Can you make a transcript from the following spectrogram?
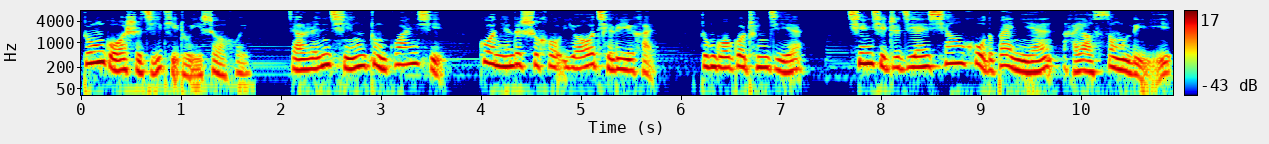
中国是集体主义社会，讲人情重关系，过年的时候尤其厉害。中国过春节，亲戚之间相互的拜年，还要送礼，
